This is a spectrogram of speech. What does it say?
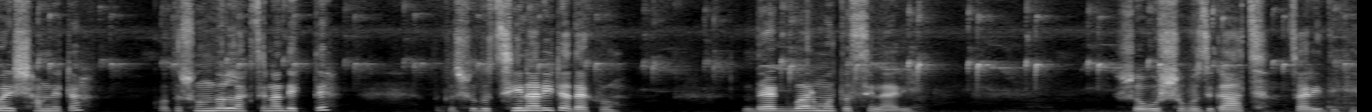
বাড়ির সামনেটা। কত সুন্দর লাগছে না দেখতে? শুধু সিনারিটা দেখো। দেখবার মতো সিনারি। সবুজ সবুজ গাছ চারিদিকে।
